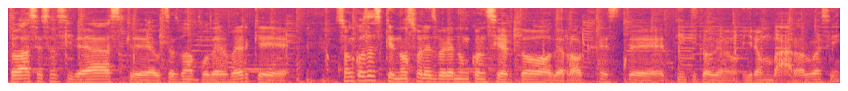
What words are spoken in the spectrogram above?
Todas esas ideas que ustedes van a poder ver, que son cosas que no sueles ver en un concierto de rock este, típico de ir a un bar o algo así.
